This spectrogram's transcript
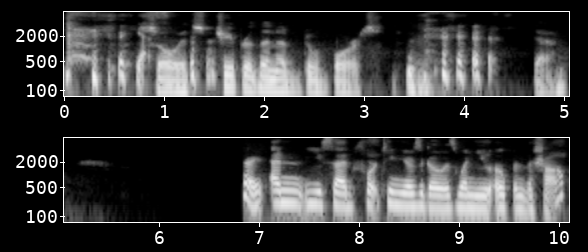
yes. so it's cheaper than a divorce. Yeah. Right. And you said 14 years ago is when you opened the shop.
